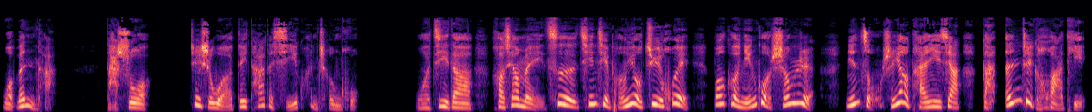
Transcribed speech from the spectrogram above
我问他：“大叔，这是我对他的习惯称呼。我记得好像每次亲戚朋友聚会，包括您过生日，您总是要谈一下感恩这个话题。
